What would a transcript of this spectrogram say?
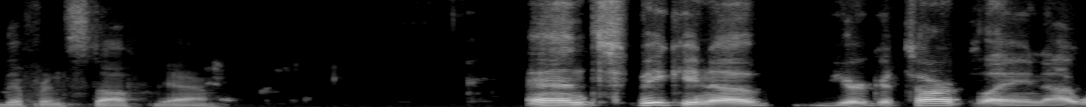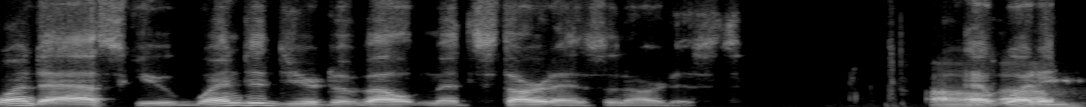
different stuff yeah. And speaking of your guitar playing, I wanted to ask you when did your development start as an artist? Oh, At what um,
